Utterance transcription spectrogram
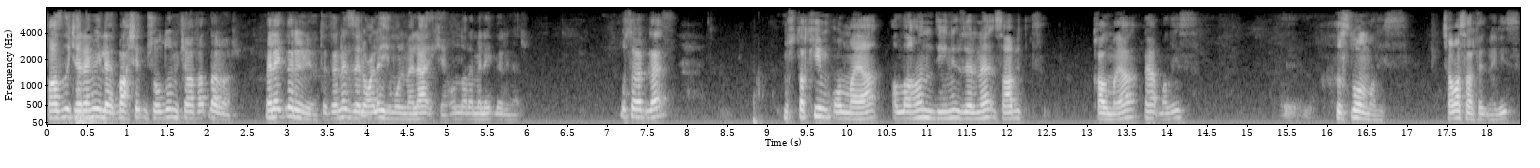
fazlı keremiyle bahşetmiş olduğu mükafatlar var. Melekler iniyor. Tetenezzelu aleyhimul melaike. Onlara melekler iner. Bu sebeple mustakim olmaya, Allah'ın dini üzerine sabit kalmaya ne yapmalıyız? Ee, hırslı olmalıyız. Çaba sarf etmeliyiz.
